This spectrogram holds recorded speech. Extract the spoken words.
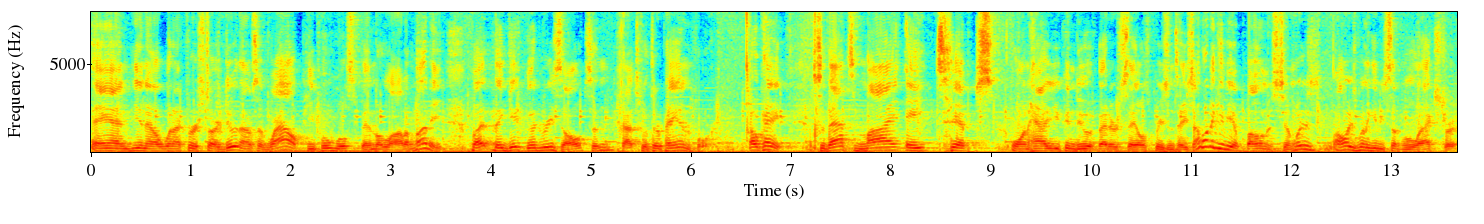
And you know when I first started doing that I said wow people will spend a lot of money. But they get good results and that's what they're paying for okay so that's my eight tips on how you can do a better sales presentation. I want to give you a bonus Jim. I always want to give you something a little extra.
